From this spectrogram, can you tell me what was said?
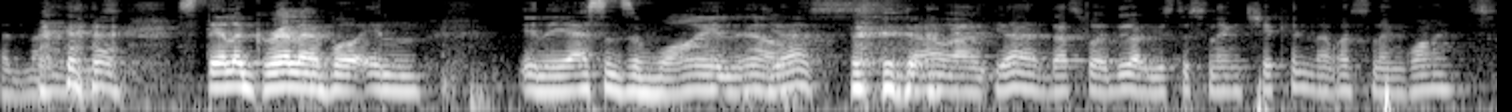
at Nando's. Still a griller, but in in the essence of wine. Yeah. Yes, now I, yeah, that's what I do. I used to sling chicken, now I sling wines.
